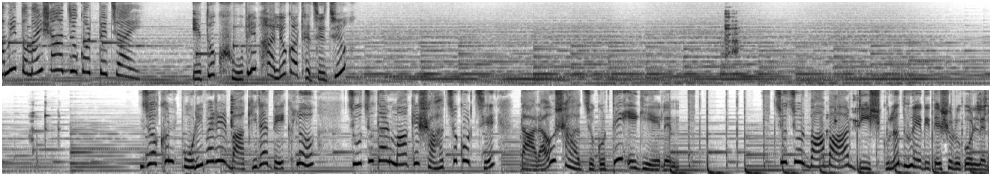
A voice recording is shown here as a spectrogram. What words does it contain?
আমি তোমায় সাহায্য করতে চাই। এ তো খুবই ভালো কথা চুচু। যখন পরিবারের বাকিরা দেখল চুচু তার মাকে সাহায্য করছে, তারাও সাহায্য করতে এগিয়ে এলেন। চুচুর বাবা ডিশগুলো ধুয়ে দিতে শুরু করলেন।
